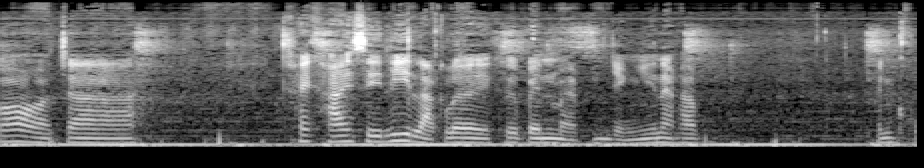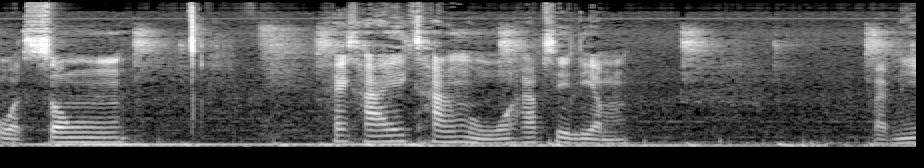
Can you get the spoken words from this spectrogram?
ก็จะคล้ายๆซีรีส์หลักเลย คือเป็นแบบอย่างนี้นะครับ เป็นขวดทรง คล้ายๆคางหมูครับ สี่เหลี่ยม แบบนี้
